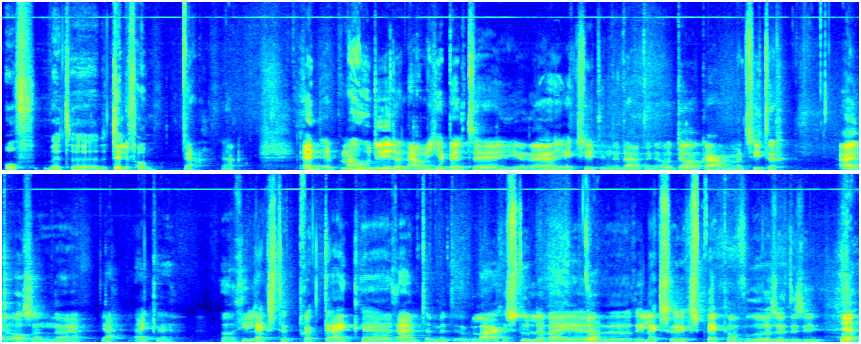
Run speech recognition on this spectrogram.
of met uh, de telefoon. Ja, ja. En, eh, maar hoe doe je dat nou? Want je bent uh, hier, uh, ik zit inderdaad in een hotelkamer, maar het ziet eruit als een, ja, eigenlijk een relaxte praktijkruimte met ook lage stoelen waar je ja. een relaxe gesprek kan voeren, zo te zien. Ja.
